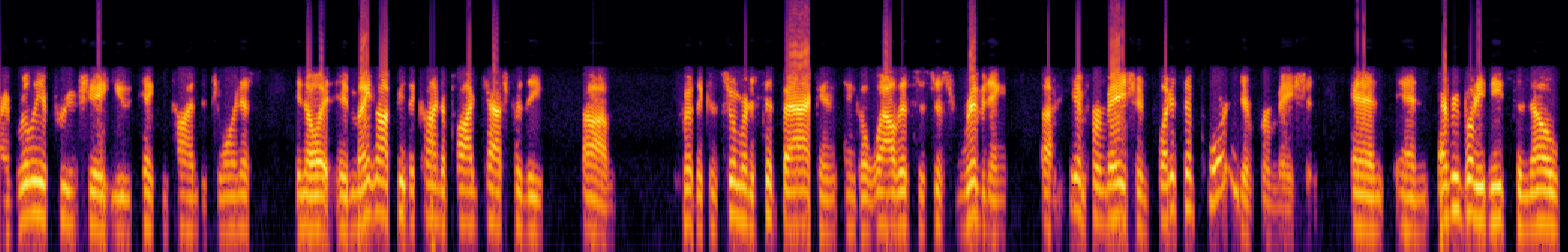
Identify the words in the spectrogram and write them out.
I really appreciate you taking time to join us. You know, it, it might not be the kind of podcast for the um, for the consumer to sit back and, and go, wow, this is just riveting uh, information, but it's important information. And, and everybody needs to know,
